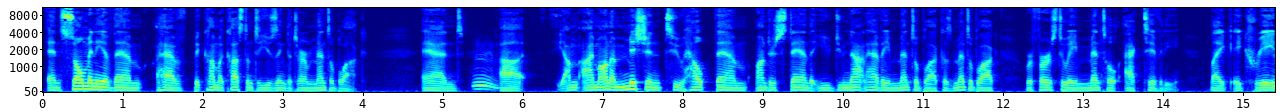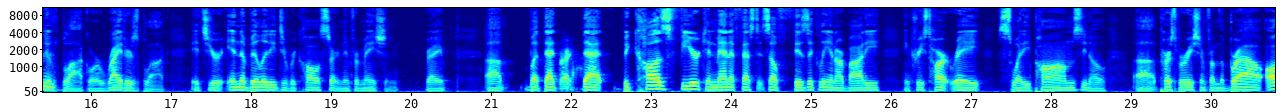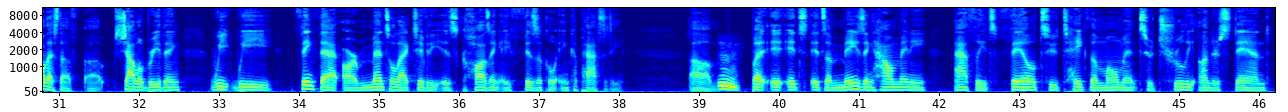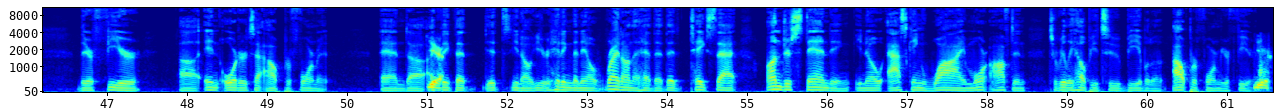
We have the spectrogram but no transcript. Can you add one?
and so many of them have become accustomed to using the term mental block. And uh, I'm I'm on a mission to help them understand that you do not have a mental block because mental block refers to a mental activity, like a creative block or a writer's block. It's your inability to recall certain information, right? Uh, but that Right. that because fear can manifest itself physically in our body, increased heart rate, sweaty palms, you know, uh, perspiration from the brow, all that stuff, uh, shallow breathing. We we think that our mental activity is causing a physical incapacity. Um, But it, it's it's amazing how many athletes fail to take the moment to truly understand their fear uh, in order to outperform it. And uh, I think that it's you know you're hitting the nail right on the head. That that it takes that understanding, you know, asking why more often to really help you to be able to outperform your fear. Yeah.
